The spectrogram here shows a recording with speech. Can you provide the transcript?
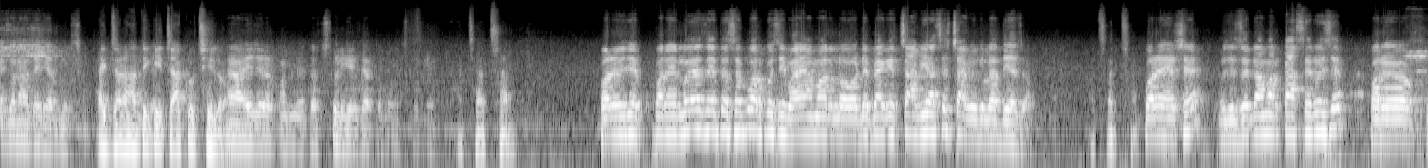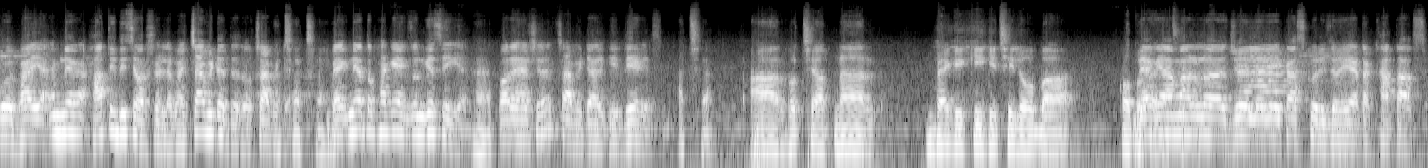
একজন হাতে করছি একজনের হাতে কি চাকু ছিল? হ্যাঁ এই যেরকম একটা ছড়িয়ে যত বড় ছড়িয়ে আচ্ছা আচ্ছা। পরে ওই যে পরে লয়ে যাইতেছে পর কইছি ভাই আমার লো ওটা ব্যাগের চাবি আছে চাবিগুলো দিয়ে যাও। আচ্ছা আচ্ছা। পরে এসে ওই যে যেটা আমার কাছে রয়েছে পরে ওই ভাই এমনি হাতি দিছে ওর শরীরে ভাই চাবিটা দে দাও চাবিটা। আচ্ছা, আচ্ছা। ব্যাগ নিয়ে তো ফাঁকে একজন গেছে গিয়া। হ্যাঁ। পরে এসে চাবিটা আর কি দিয়ে গেছে। আচ্ছা। আর হচ্ছে আপনার ব্যাগে কি কি ছিল বা ব্যাগে আমার জুয়েলারি কাজ করি যে একটা খাতা আছে।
